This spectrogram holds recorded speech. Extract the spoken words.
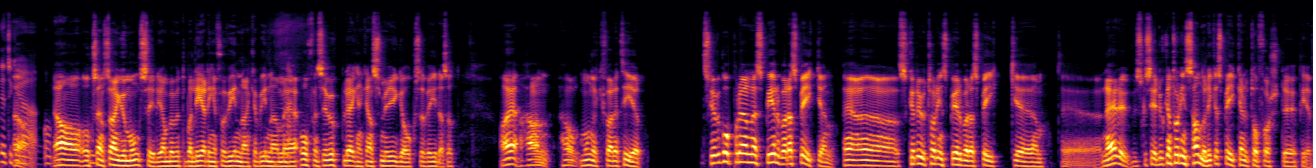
Det tycker ja. jag om. Ja, och sen så är han ju mångsidig. Han behöver inte bara ledningen för att vinna. Han kan vinna med offensiv upplägg, han kan smyga och så vidare. Så att, ja, han har många kvaliteter. Ska vi gå på den spelvärda spiken? Eh, ska du ta din spelvärda spik eh, Eh, nej, du, ska se, du kan ta din sannolika spik kan du ta först, eh, PV.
